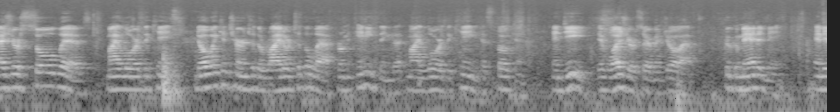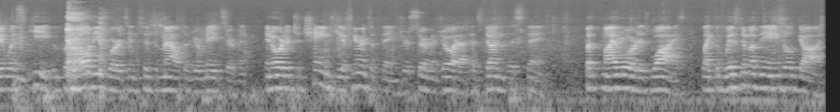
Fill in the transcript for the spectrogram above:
As your soul lives, my lord the king, no one can turn to the right or to the left from anything that my lord the king has spoken. Indeed, it was your servant Joab who commanded me, and it was he who put all these words into the mouth of your maidservant, in order to change the appearance of things. Your servant Joab has done this thing. But my Lord is wise, like the wisdom of the angel of God,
